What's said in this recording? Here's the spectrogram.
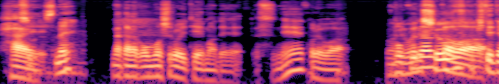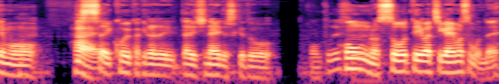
はい。そうですね。なかなか面白いテーマですねこれは僕僕なんんかは着てても、はい。一切声かけられたりしないですけど、本当ですよ。本の想定は違いますもんね。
